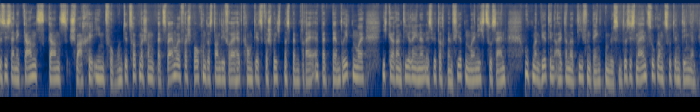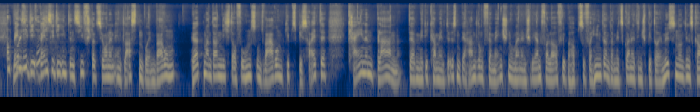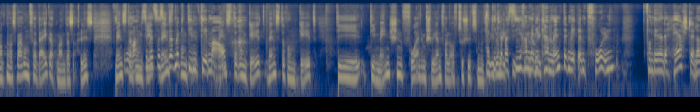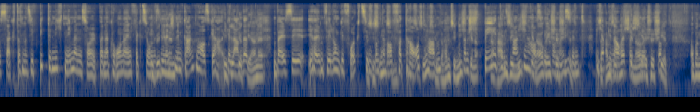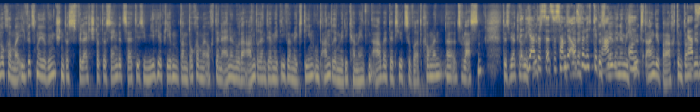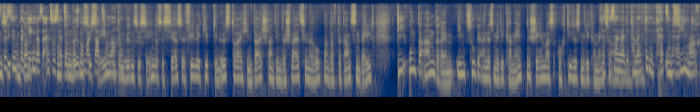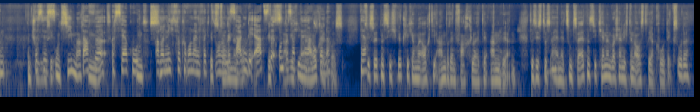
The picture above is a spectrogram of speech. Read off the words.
das ist eine ganz, ganz schwache Impfung. Und jetzt hat man schon bei zweimal versprochen, dass dann die Freiheit kommt. Jetzt verspricht man es beim, drei, äh, beim dritten Mal. Ich garantiere Ihnen, es wird auch beim vierten Mal nicht so sein. Und man wird in Alternativen denken müssen. Das ist mein Zugang zu den Dingen. Wenn Sie, die, wenn Sie die Intensivstationen entlasten wollen, warum hört man dann nicht auf uns und warum gibt es bis heute keinen Plan der medikamentösen Behandlung für Menschen, um einen schweren Verlauf überhaupt zu verhindern, damit sie gar nicht ins Spital müssen und ins Krankenhaus? Warum verweigert man das alles, wenn es darum, geht, darum geht, darum geht, wenn es darum geht, die, die Menschen vor einem schweren Verlauf zu schützen. Und Herr Kickl, aber Sie haben Medikamente empfohlen, von denen der Hersteller sagt, dass man sie bitte nicht nehmen soll bei einer Corona-Infektion. Es sind Menschen im Krankenhaus ge gelandet, ja weil sie ihrer Empfehlung gefolgt sind und darauf vertraut haben. Da haben Sie nicht, genau, da haben sie nicht genau recherchiert. Sind. Ich habe genau, genau recherchiert. Aber noch einmal, ich würde es mir ja wünschen, dass vielleicht statt der Sendezeit, die Sie mir hier geben, dann doch einmal auch den einen oder anderen, der mit Ivermectin und anderen Medikamenten arbeitet, hier zu Wort kommen äh, zu lassen. Das wäre, glaube ich, ja, höchst, das, das haben wir wäre, ausführlich getan. Das wäre nämlich höchst angebracht. Und dann Ärzte würden Sie, sind und dann, dagegen, das einzusetzen, und dann würden Sie sehen, Und dann würden Sie sehen, dass es sehr, sehr viele gibt in Österreich, in Deutschland, in der Schweiz, in Europa und auf der ganzen Welt, die unter anderem im Zuge eines Medikamentenschemas auch dieses Medikament Das ist ein Medikament gegen Krebs. Und Sie machen Entschuldigen Sie. Und Sie machen dafür mit, sehr gut, Sie, aber nicht für Corona-Infektionen. Das sagen die Ärzte und das sagt der Hersteller. Noch etwas. Ja. Sie sollten sich wirklich einmal auch die anderen Fachleute anhören. Das ist das mhm. eine. Zum Zweiten, Sie kennen wahrscheinlich den Austria-Kodex, oder?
